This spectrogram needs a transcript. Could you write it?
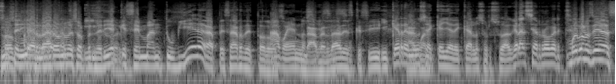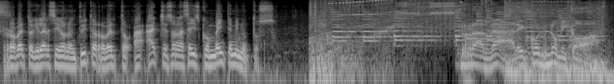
no sería raro, no me sorprendería que se mantuviera a pesar de todo ah, bueno, la verdad es que sí. Y que renuncia aquella de Carlos Ursúa. Gracias, Robert. Muy buenos días. Roberto Aguilar, síganlo en Twitter, Roberto AH, son las 6 con 20 minutos. Radar Económico.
